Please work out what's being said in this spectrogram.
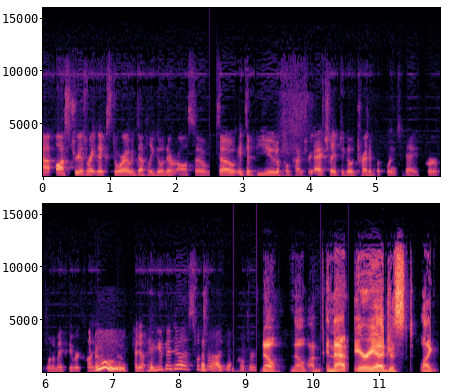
uh, Austria's right next door. I would definitely go there also. So it's a beautiful country. I actually have to go try to book one today for one of my favorite clients. Ooh, I know. Have you been to uh, Switzerland, awesome. Coulter? No, no, I'm in that area. Just like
